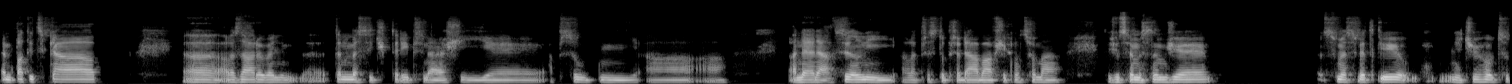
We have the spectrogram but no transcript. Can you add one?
empatická, uh, ale zároveň eh, ten message, který přináší, je absolutní a, a, a ne násilný, ale přesto předává všechno, co má. Takže si myslím, že jsme svědky něčeho, co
